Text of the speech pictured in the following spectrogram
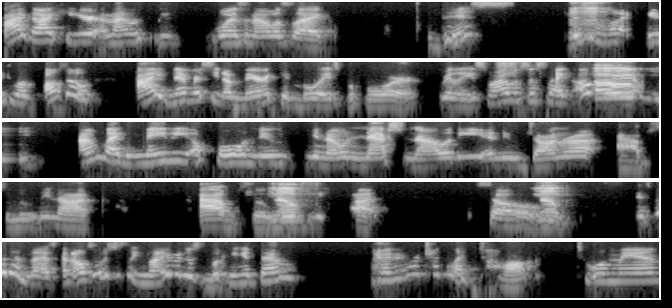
I got here, and I was boys, and I was like, this, this is what I came to. Also, I'd never seen American Boys before, really, so I was just like, okay, Oh, I'm like maybe a whole new, you know, nationality, a new genre. Absolutely not. Absolutely not. So no. it's been a mess. And also it's just like not even just looking at them. But have you ever tried to like talk to a man?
